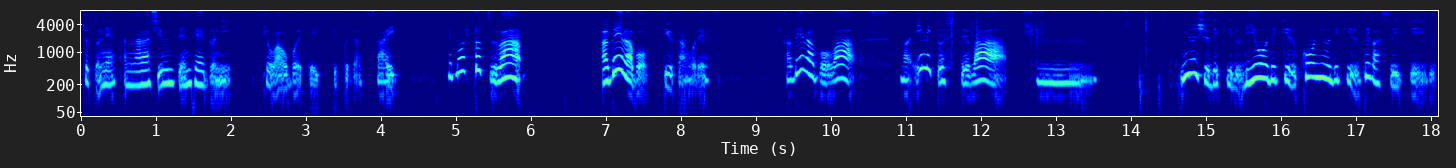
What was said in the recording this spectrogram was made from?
ちょっとね、あの、鳴らし運転程度に今日は覚えていってください。で、もう一つは、available っていう単語です。available は、まあ、意味としては、うん、入手できる、利用できる、購入できる、手が空いている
